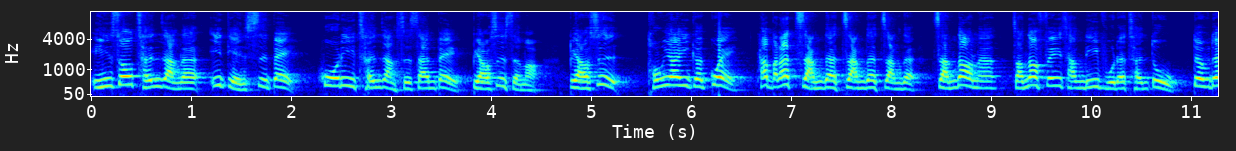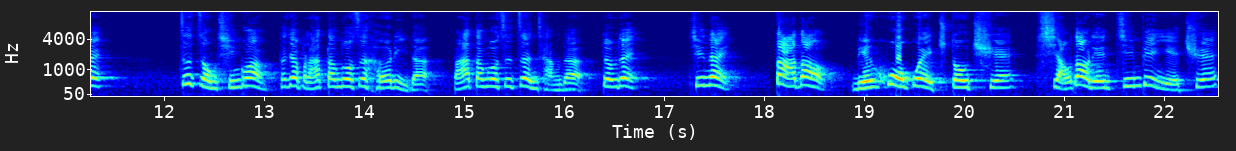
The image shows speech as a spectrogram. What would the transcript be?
营收成长了一点四倍，获利成长十三倍，表示什么？表示同样一个贵，它把它涨的涨的涨的涨到呢，涨到非常离谱的程度，对不对？这种情况大家把它当做是合理的，把它当做是正常的，对不对？现在大到连货柜都缺，小到连晶片也缺。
